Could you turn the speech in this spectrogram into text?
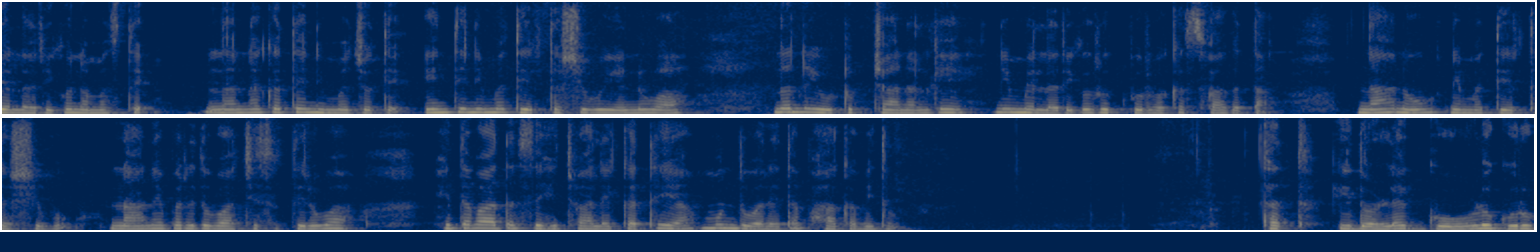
ಎಲ್ಲರಿಗೂ ನಮಸ್ತೆ. ನನ್ನ ಕತೆ ನಿಮ್ಮ ಜೊತೆ, ಇಂತಿ ನಿಮ್ಮ ತೀರ್ಥಶಿವು ಎನ್ನುವ ನನ್ನ ಯೂಟ್ಯೂಬ್ ಚಾನಲ್ಗೆ ನಿಮ್ಮೆಲ್ಲರಿಗೂ ಹೃತ್ಪೂರ್ವಕ ಸ್ವಾಗತ. ನಾನು ನಿಮ್ಮ ತೀರ್ಥಶಿವು ನಾನೇ ಬರೆದು ವಾಚಿಸುತ್ತಿರುವ ಹಿತವಾದ ಸಿಹಿಜ್ವಾಲೆ ಕಥೆಯ ಮುಂದುವರೆದ ಭಾಗವಿದು. ಥತ್, ಇದೊಳ್ಳೆ ಗೋಳು ಗುರು.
